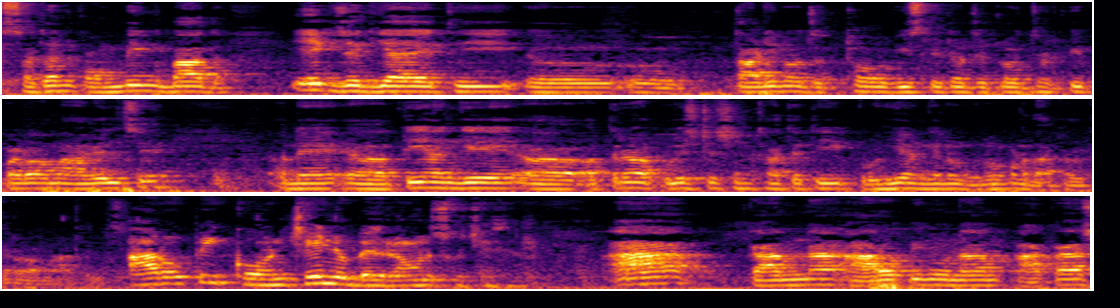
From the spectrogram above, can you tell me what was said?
સઘન કોમ્બિંગ બાદ એક જગ્યાએથી તાળીનો જથ્થો વીસ લીટર જેટલો ઝડપી પાડવામાં આવેલ છે અને તે અંગે અત્રેના પોલીસ સ્ટેશન ખાતેથી પ્રોહી અંગેનો ગુનો પણ દાખલ કરવામાં આવેલ છે. આરોપી કોણ છે એનું બેકગ્રાઉન્ડ શું છે સર? આ કામના આરોપીનું નામ આકાશ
